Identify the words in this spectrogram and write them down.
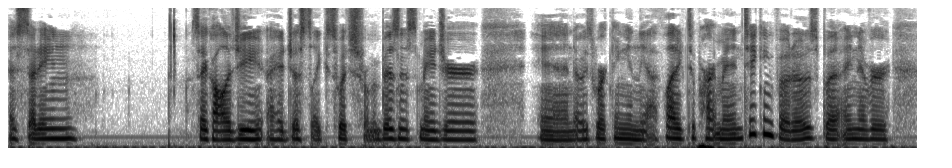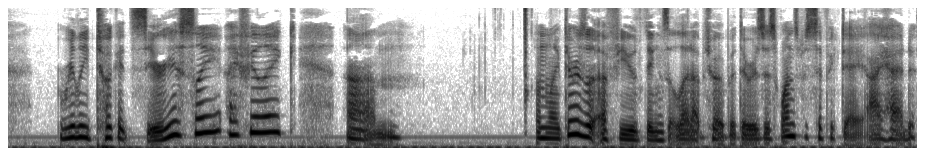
I was studying psychology. I had just like switched from a business major and I was working in the athletic department taking photos, but I never really took it seriously, I feel like. Um, and like there was a, few things that led up to it, but there was this one specific day I had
